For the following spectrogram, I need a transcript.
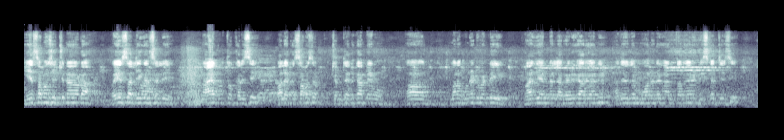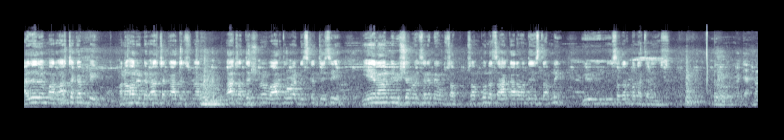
ఏ సమస్య వచ్చినా కూడా వైఎస్ఆర్ లీగల్ సెల్ నాయకులతో కలిసి వాళ్ళ యొక్క సమస్య చెప్తే కనుక మేము మనకు ఉన్నటువంటి మాజీ ఎమ్మెల్యే రవి గారు కానీ అదేవిధంగా మోహన్ రెడ్డి గారితో కానీ డిస్కస్ చేసి అదేవిధంగా మా రాష్ట్ర కమిటీ మనోహర్ రెడ్డి రాష్ట్ర కార్యదర్శి ఉన్నారు రాష్ట్ర అధ్యక్షులు వారితో కూడా డిస్కస్ చేసి ఎలాంటి విషయంలో సరే మేము సంపూర్ణ సహకారం అందిస్తామని ఈ సందర్భంగా తెలియజేస్తాం అంటే అట్లా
